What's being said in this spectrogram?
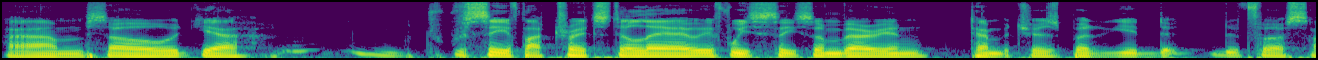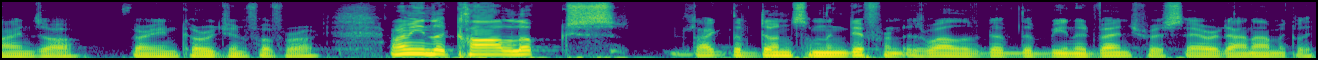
Um, so yeah, we'll see if that trade's still there. If we see some varying temperatures, but you, the, the first signs are very encouraging for Ferrari. I mean, the car looks like they've done something different as well. They've, they've been adventurous aerodynamically.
